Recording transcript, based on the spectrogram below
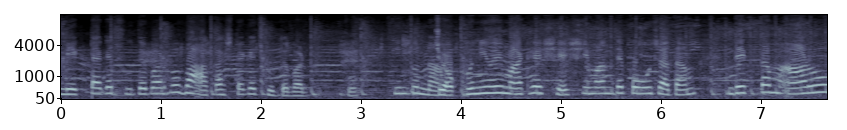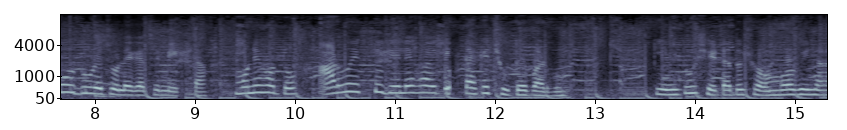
মেঘটাকে ছুতে পারব বা আকাশটাকে ছুতে পারব। কিন্তু না। যখনই ওই মাঠের শেষ সীমান্তে পৌঁছাতাম, দেখতাম আরও দূরে চলে গেছে মেঘটা। মনে হতো আরও একটু গেলে হয়তো তাকে ছুতে পারব। কিন্তু সেটা তো সম্ভবই না।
